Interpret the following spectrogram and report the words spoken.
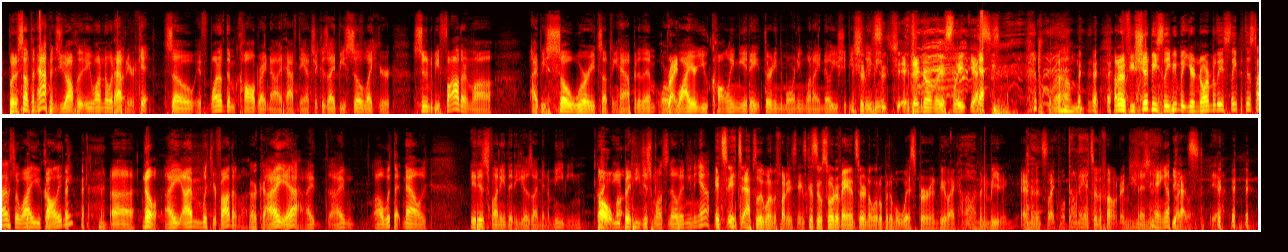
But if something happens, you also, you want to know what happened to your kid. So if one of them called right now, I'd have to answer because I'd be so like your soon-to-be father-in-law I'd be so worried something happened to them. Or Right. why are you calling me at 8:30 in the morning when I know you should be Should sleeping? s- they're normally asleep. Yes. Um, I don't know if you should be sleeping, but you're normally asleep at this time. So why are you calling me? Uh, no, I I'm with your father-in-law. Okay. I yeah, I I'm all with that. Now, it is funny that he goes, "I'm in a meeting," but Oh, he, uh, but he just wants to know if anything happened. It's it's absolutely one of the funniest things because he'll sort of answer in a little bit of a whisper and be like, "Hello, I'm in a meeting," and then it's like, "Well, don't answer the phone," and you And hang up Yes. right away.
